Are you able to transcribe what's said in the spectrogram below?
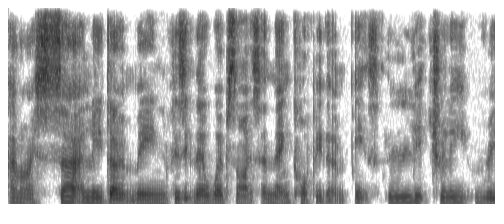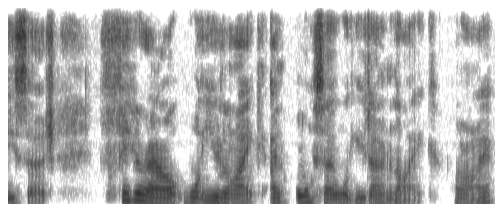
And I certainly don't mean visit their websites and then copy them. It's literally research. Figure out what you like and also what you don't like. All right.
